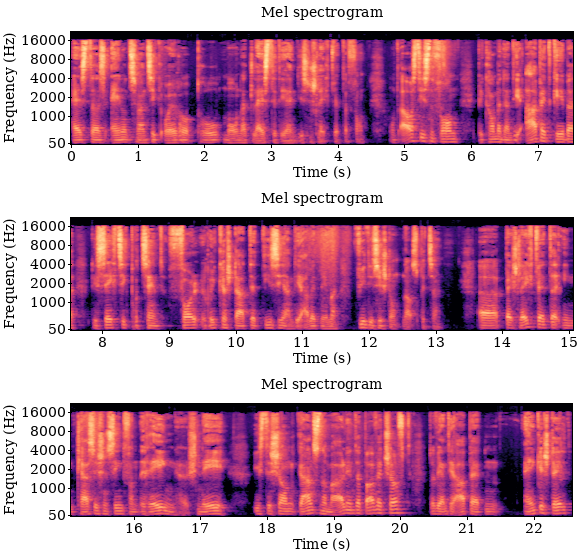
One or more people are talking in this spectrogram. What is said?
heißt das 21 Euro pro Monat leistet er in diesen Schlechtwetterfonds. Und aus diesem Fonds bekommen dann die Arbeitgeber die 60 Prozent voll rückerstattet, die sie an die Arbeitnehmer für diese Stunden ausbezahlen. Äh, bei Schlechtwetter im klassischen Sinn von Regen, äh, Schnee, ist es schon ganz normal in der Bauwirtschaft. Da werden die Arbeiten eingestellt,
